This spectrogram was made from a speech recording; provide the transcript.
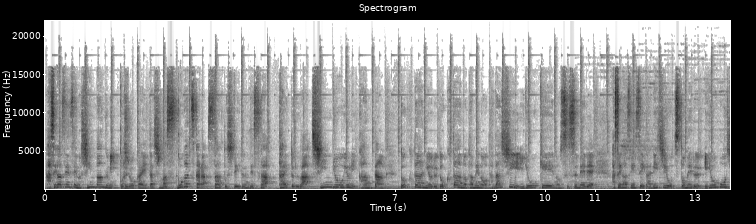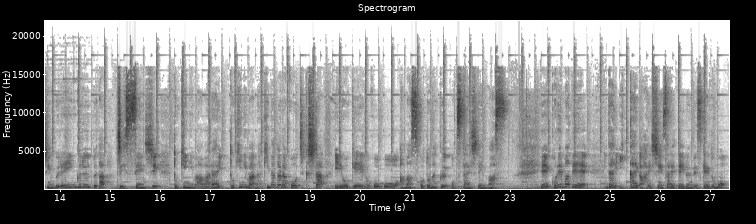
長谷川先生の新番組ご紹介いたします、5月からスタートしているんですがタイトルは「診療より簡単。ドクターによるドクターのための正しい医療経営の勧め」で長谷川先生が理事を務める医療法人ブレイングループが実践し時には笑い時には泣きながら構築した医療経営の方法を余すことなくお伝えしています。えーこれまで第1回が配信されているんですけれども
